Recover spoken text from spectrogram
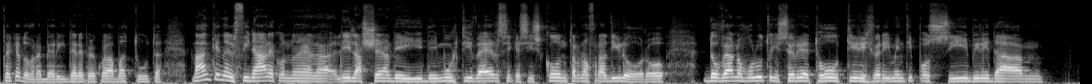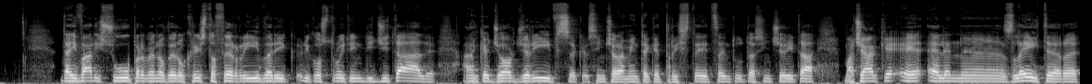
perché dovrebbe ridere per quella battuta? Ma anche nel finale con la, lì la scena dei, dei, multiversi che si scontrano fra di loro, dove hanno voluto inserire tutti i riferimenti possibili da dai vari Superman, ovvero Christopher Reeve ricostruito in digitale, anche George Reeves, che sinceramente che tristezza in tutta sincerità, ma c'è anche Ellen eh, Slater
